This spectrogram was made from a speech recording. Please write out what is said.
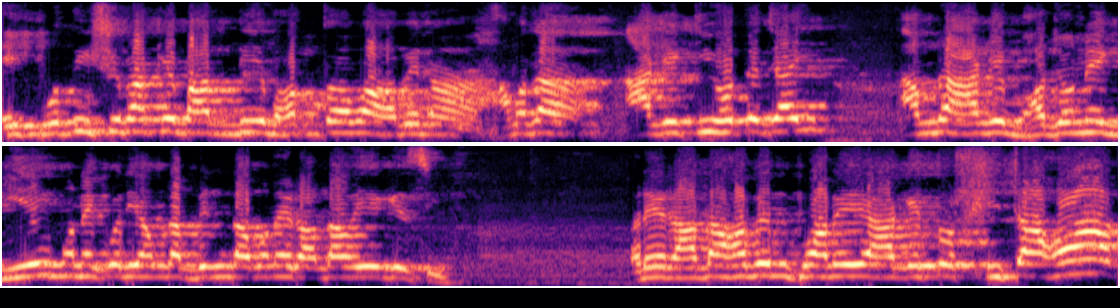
এই পতি সেবাকে বাদ দিয়ে ভক্ত হওয়া হবে না। আমরা আগে কি হতে চাই? আমরা আগে ভজনে গিয়েই মনে করি আমরা বৃন্দাবনে রাধা হয়ে গেছি। আরে, রাধা হবেন পরে, আগে তো সীতা হন।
